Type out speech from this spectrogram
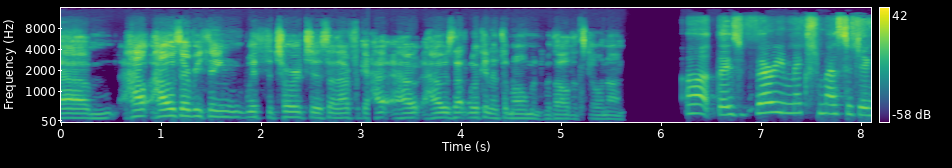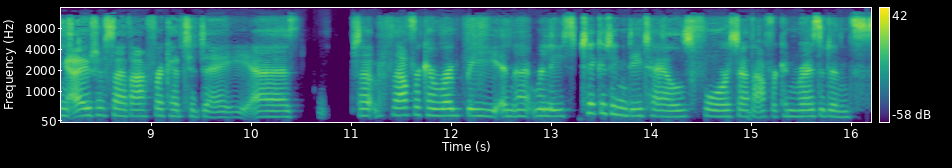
um, how how's everything with the tour to South Africa? How, how how is that looking at the moment with all that's going on? Uh, there's very mixed messaging out of South Africa today. Uh, South Africa Rugby and released ticketing details for South African residents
